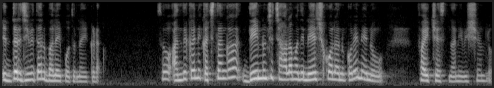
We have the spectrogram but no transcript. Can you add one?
ఇద్దరు జీవితాలు బలైపోతున్నాయి ఇక్కడ. సో అందుకని ఖచ్చితంగా దీని నుంచి చాలామంది నేర్చుకోవాలనుకొని నేను ఫైట్ చేస్తున్నాను ఈ విషయంలో.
